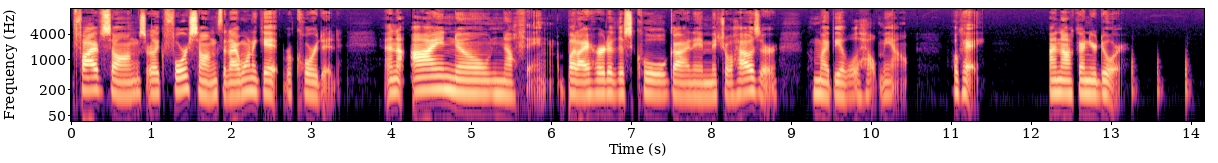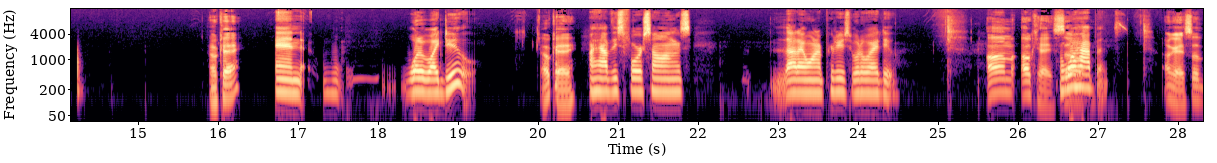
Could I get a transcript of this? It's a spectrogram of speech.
five songs or like four songs that I want to get recorded. And I know nothing, but I heard of this cool guy named Mitchell Hauser who might be able to help me out. Okay. I knock on your door. Okay. And w- what do I do? Okay. I have these four songs that I want to produce. What do I do? Um. Okay. So what happens? Okay, so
